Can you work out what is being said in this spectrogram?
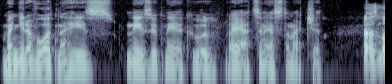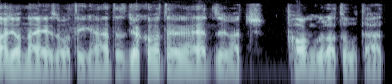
Mennyire volt nehéz nézők nélkül lejátszani ezt a meccset? Ez nagyon nehéz volt, igen. Hát ez gyakorlatilag edzőmeccs hangulatú, tehát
